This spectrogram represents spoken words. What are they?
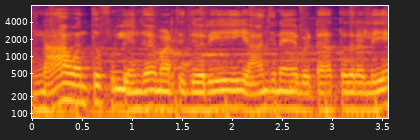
ನಾವಂತೂ ಫುಲ್ ಎಂಜಾಯ್ ಮಾಡ್ತಿದ್ದೀವಿ ರೀ ಆಂಜನೇಯ ಬೆಟ್ಟ ಹತ್ತದ್ರಲ್ಲಿ.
